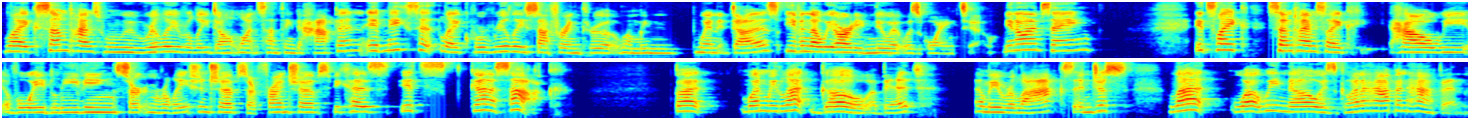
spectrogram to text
Like sometimes when we really, really don't want something to happen, it makes it like we're really suffering through it when we when it does, even though we already knew it was going to. You know what I'm saying? It's like sometimes like how we avoid leaving certain relationships or friendships because it's gonna suck but when we let go a bit and we relax and just let what we know is going to happen happen,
